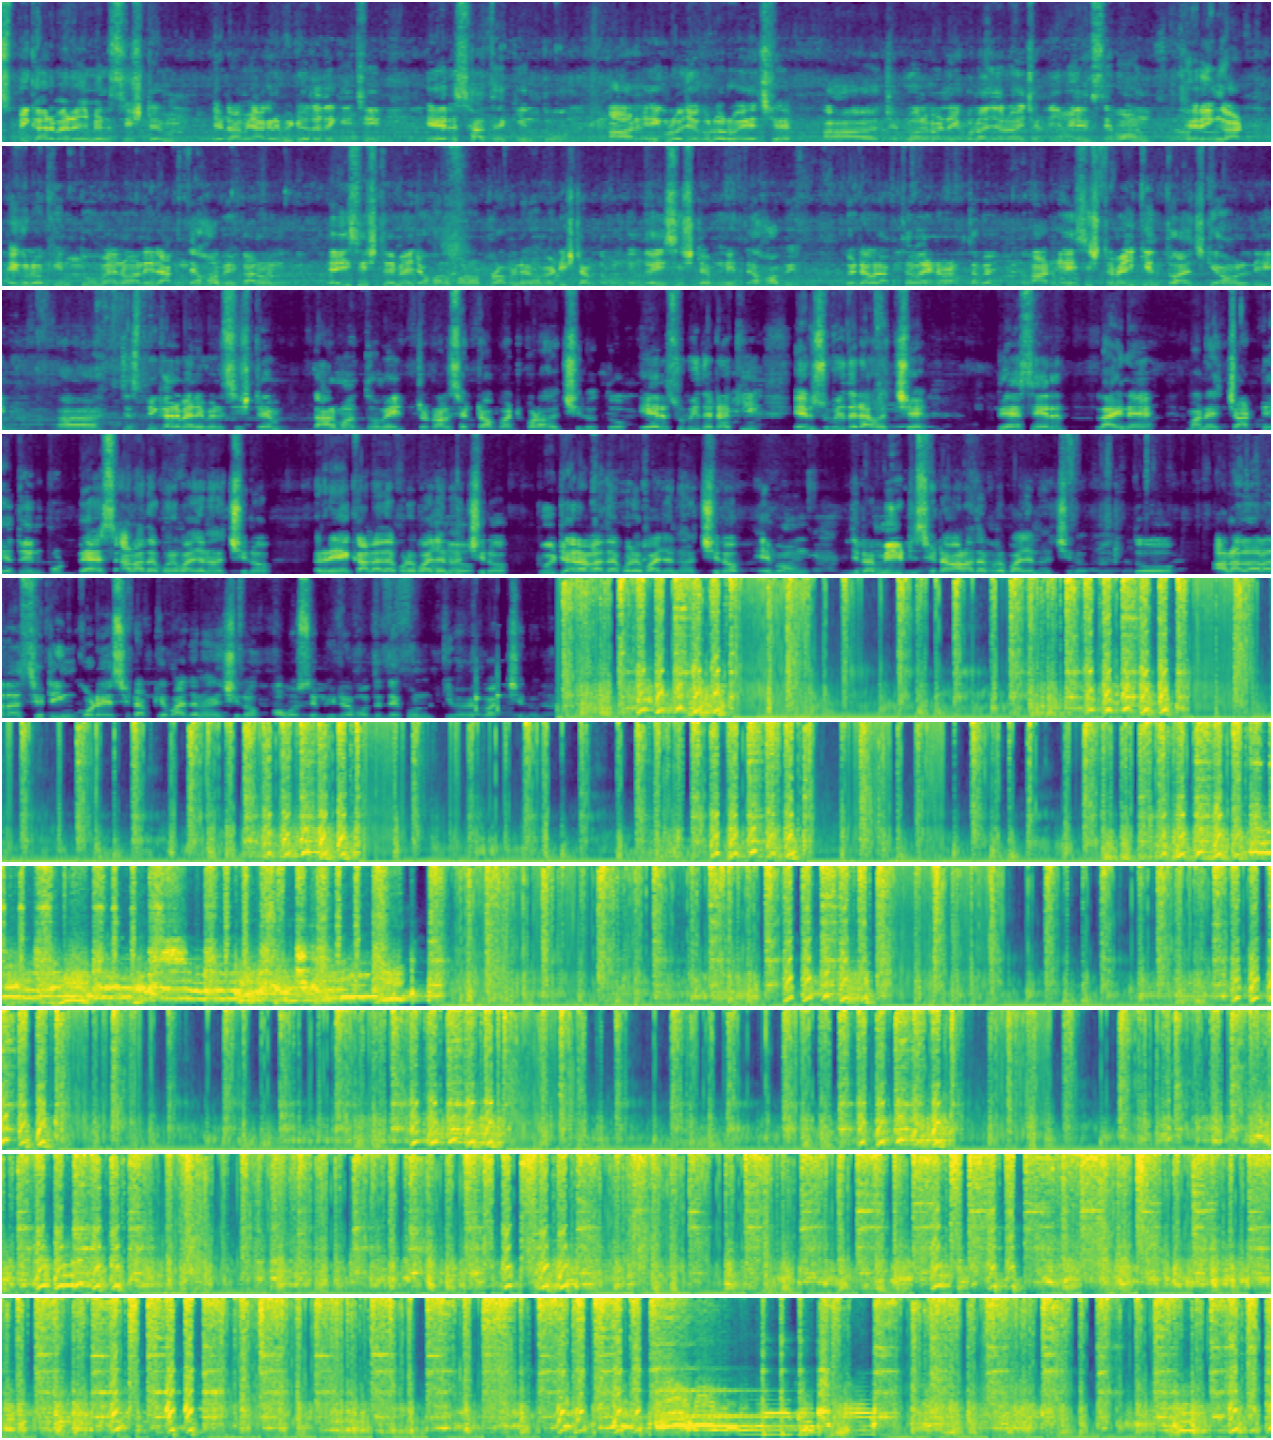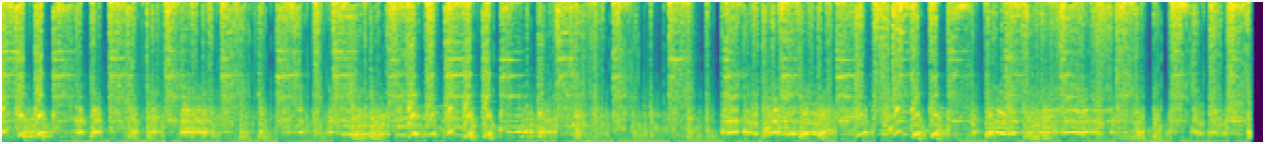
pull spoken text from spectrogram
স্পিকার ম্যানেজমেন্ট সিস্টেম যেটা আমি আগের ভিডিওতে দেখিয়েছি। এর সাথে কিন্তু, আর এইগুলো যেগুলো রয়েছে যে ডুয়াল এগুলো যে রয়েছে ডিবিএক্স এবং ভেরিঙ্গার এগুলো কিন্তু ম্যানুয়ালি রাখতে হবে। কারণ এই সিস্টেমে যখন কোনো প্রবলেম হবে ডিস্টার্ব তখন কিন্তু এই সিস্টেম নিতে হবে। তো এটাও রাখতে হবে এটাও রাখতে হবে। আর এই সিস্টেমেই কিন্তু আজকে অনলি যে স্পিকার ম্যানেজমেন্ট সিস্টেম তার মাধ্যমেই টোটাল সেটটা অপারেট করা হচ্ছিল। তো এর সুবিধাটা কি? এর সুবিধাটা হচ্ছে ব্যাসের লাইনে মানে চারটে হেতু ইনপুট ব্যাস আলাদা করে বাজানো হচ্ছিল রেক আলাদা করে বাজানো হচ্ছিল টুইটার আলাদা করে বাজানো হচ্ছিল এবং যেটা মিট সেটাও আলাদা করে বাজানো হচ্ছিল। তো আলাদা আলাদা সেটিং করে সেটআপকে বাজানো হয়েছিল। অবশ্যই ভিডিওর মধ্যে দেখুন কীভাবে বাজছিল। DJ RB Mix. Karachi.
